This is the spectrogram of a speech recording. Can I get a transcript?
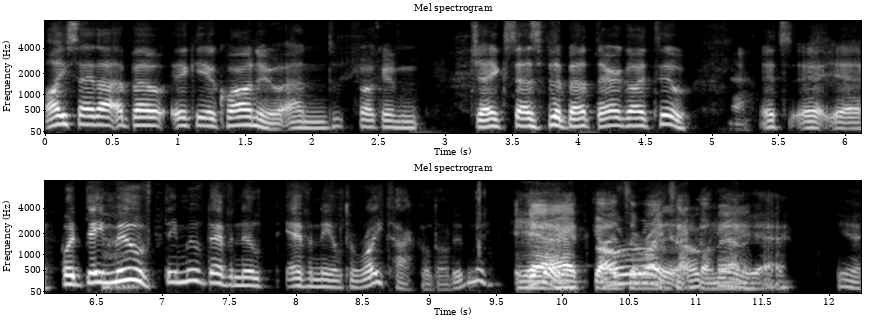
I say that about Ike Ekwonu, and fucking Jake says it about their guy too. Yeah. It's uh, yeah. But they moved. They moved Evan Neal, Evan Neal to right tackle though, didn't they? yeah, they? that guy's a right Alright, tackle now. okay. Yeah.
